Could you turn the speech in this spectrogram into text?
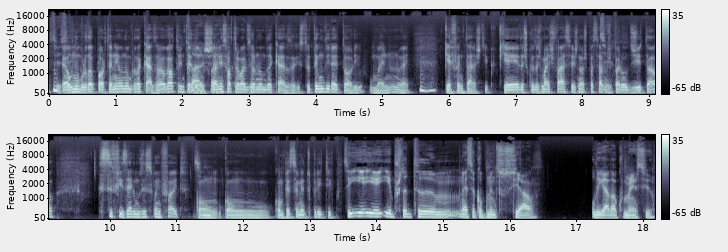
sim, é sim. o número da porta, nem é o número da casa, vai ao 32. Claro, claro. Já nem só trabalhas o nome da casa. Isso tem um diretório humano, não é? Uhum. Que é fantástico, que é das coisas mais fáceis nós passarmos sim. para o digital se fizermos isso bem feito, com, com, com pensamento crítico. Sim, e, e, e portanto, nessa componente social ligada ao comércio,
